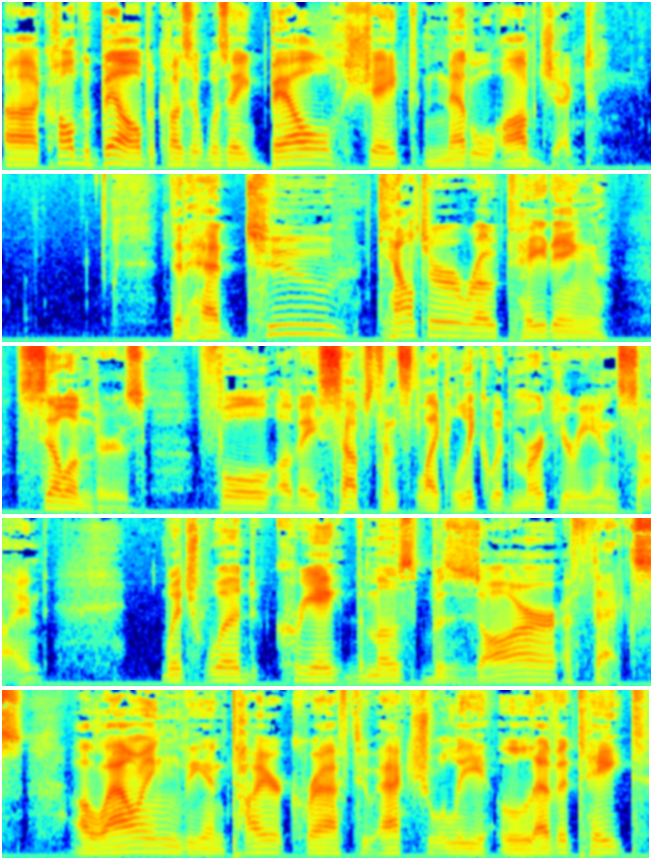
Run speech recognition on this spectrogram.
uh, called the bell because it was a bell shaped metal object that had two counter rotating cylinders full of a substance like liquid mercury inside, which would create the most bizarre effects, allowing the entire craft to actually levitate.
